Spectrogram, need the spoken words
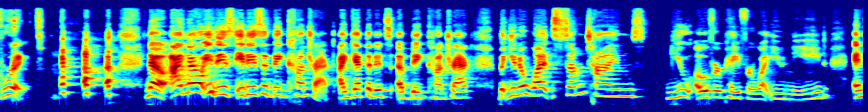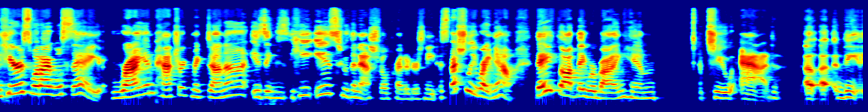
great. no, I know it is it is a big contract. I get that it's a big contract, but you know what? Sometimes you overpay for what you need. And here's what I will say Ryan Patrick McDonagh is, ex- he is who the Nashville Predators need, especially right now. They thought they were buying him to add uh, uh, the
